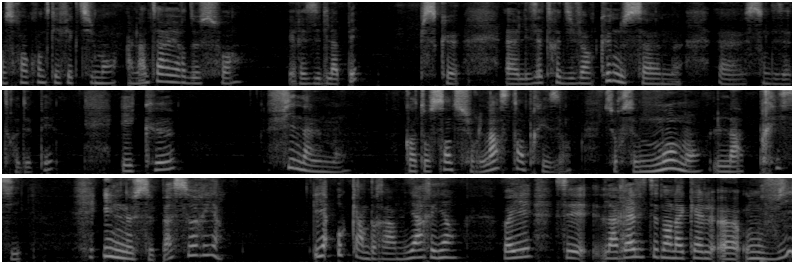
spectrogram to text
on se rend compte qu'effectivement, à l'intérieur de soi, il réside la paix, puisque euh, les êtres divins que nous sommes euh, sont des êtres de paix, et que finalement, quand on sent sur l'instant présent, sur ce moment-là précis, il ne se passe rien. Il n'y a aucun drame, il n'y a rien. Vous voyez, c'est la réalité dans laquelle euh, on vit,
